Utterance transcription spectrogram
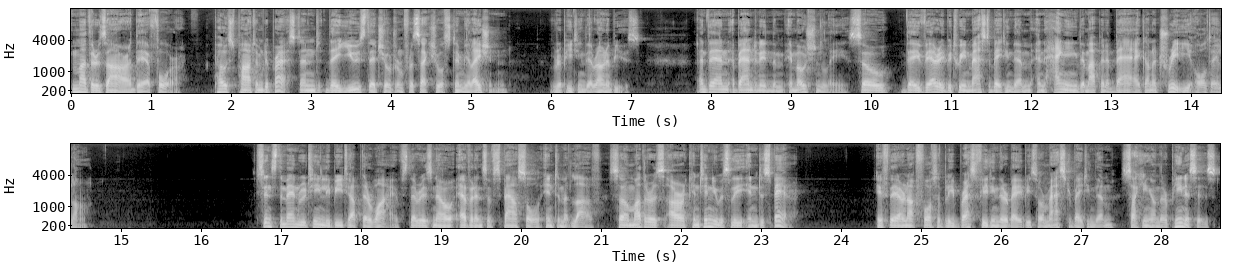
Mothers are, therefore, postpartum depressed, and they use their children for sexual stimulation, repeating their own abuse, and then abandoning them emotionally, so they vary between masturbating them and hanging them up in a bag on a tree all day long. Since the men routinely beat up their wives, there is no evidence of spousal, intimate love, so mothers are continuously in despair. If they are not forcibly breastfeeding their babies or masturbating them, sucking on their penises,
